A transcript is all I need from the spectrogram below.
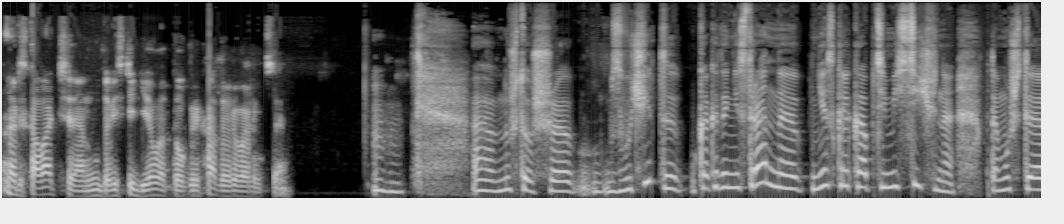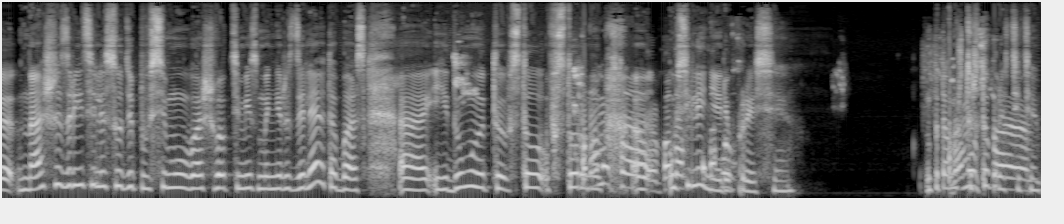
рисковать, э, ну, довести дело до греха, до революции. Угу. Ну что ж, звучит, как это ни странно, несколько оптимистично, потому что наши зрители, судя по всему, вашего оптимизма не разделяют, Аббас, и думают в, сто, в сторону что, усиления потому, репрессий. Потому, потому что, что, простите?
